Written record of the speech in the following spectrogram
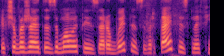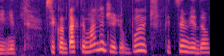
Якщо бажаєте замовити і заробити, звертайтесь на фіні. Всі контакти менеджерів будуть під цим відео.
